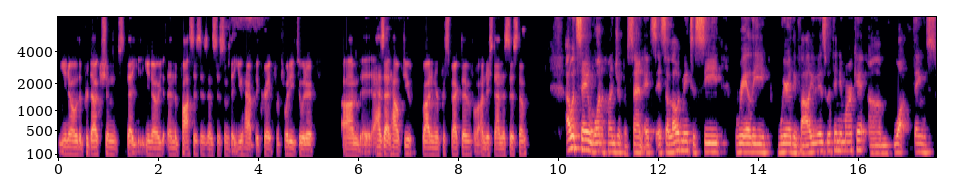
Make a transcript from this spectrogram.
you know the productions that you know and the processes and systems that you have to create for footy tutor Um, has that helped you broaden your perspective or understand the system? I would say 100%. It's it's allowed me to see really where the value is within the market, um, what things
